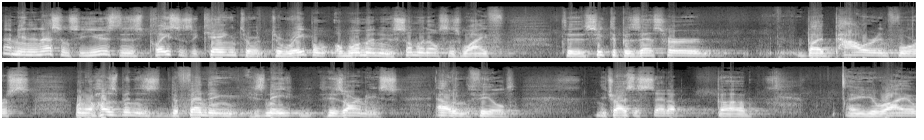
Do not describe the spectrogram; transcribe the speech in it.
I mean, in essence, he used his place as a king to, to rape a, a woman who's someone else's wife to seek to possess her by power and force when her husband is defending his, na- his armies out in the field. He tries to set up uh, Uriah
